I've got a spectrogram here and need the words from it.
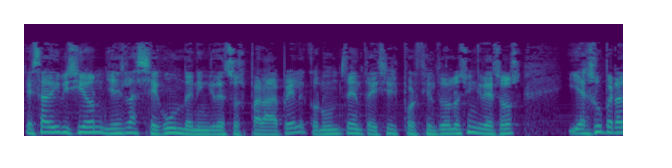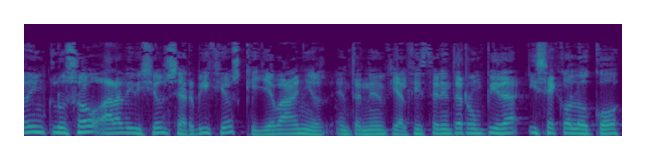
Esta división ya es la segunda en ingresos para Apple, con un 36% de los ingresos, y ha superado incluso a la división servicios, que lleva años en tendencia alcista interrumpida y se colocó,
